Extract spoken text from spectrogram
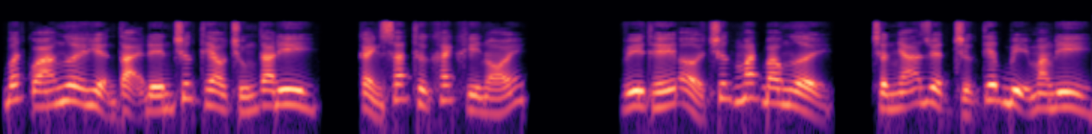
bất quá ngươi hiện tại đến trước theo chúng ta đi, cảnh sát thực khách khi nói. Vì thế ở trước mắt bao người, Trần Nhã Duyệt trực tiếp bị mang đi.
